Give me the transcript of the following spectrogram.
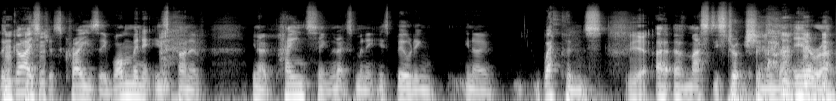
The guy's just crazy. One minute he's kind of, you know, painting. The next minute he's building, you know, weapons Yeah. uh, of mass destruction in that era,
